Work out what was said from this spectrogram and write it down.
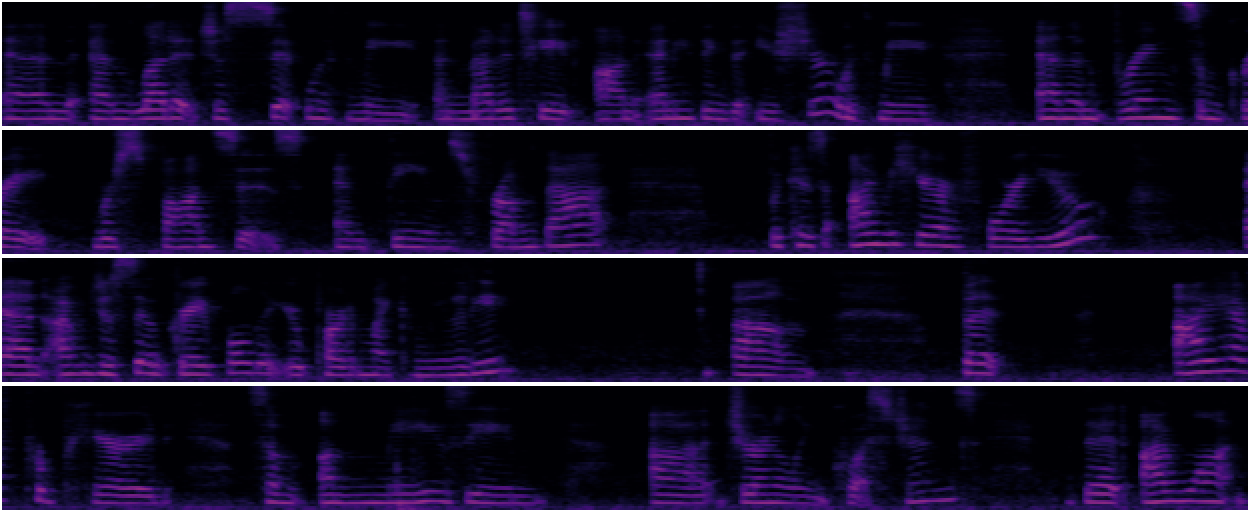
and and let it just sit with me and meditate on anything that you share with me and then bring some great responses and themes from that because I'm here for you and I'm just so grateful that you're part of my community. Um, but I have prepared some amazing uh, journaling questions that I want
